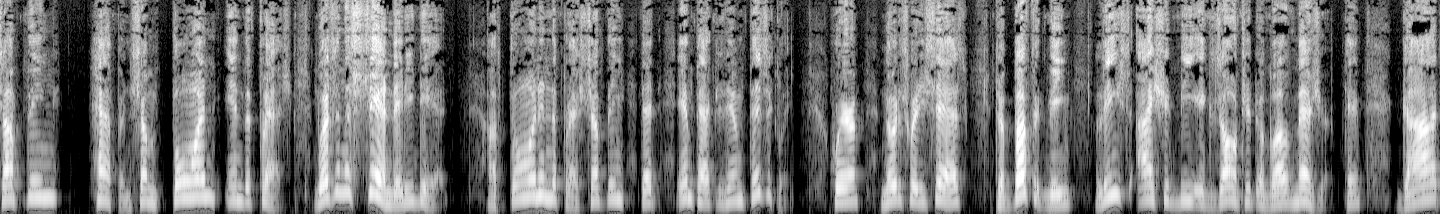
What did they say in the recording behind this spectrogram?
something happened, some thorn in the flesh. It wasn't a sin that he did, a thorn in the flesh, something that impacted him physically where, notice what he says, to buffet me, lest I should be exalted above measure. Okay. God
